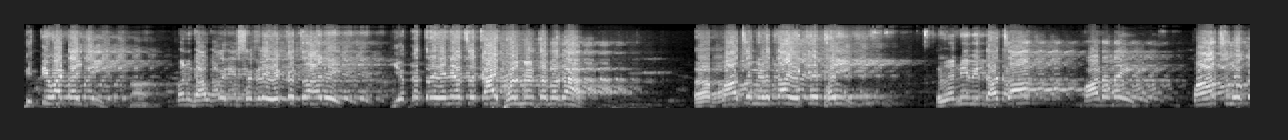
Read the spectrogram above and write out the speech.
भीती वाटायची. पण गावकरी सगळे एकत्र आले. एकत्र येण्याचं काय फळ मिळतं बघा? पाच मिळता एके ठाई. रणविधाचा पाड नाही. पाच लोक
